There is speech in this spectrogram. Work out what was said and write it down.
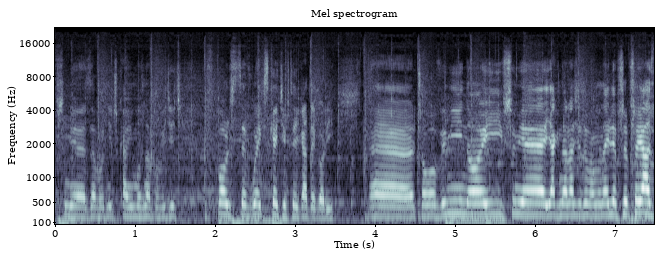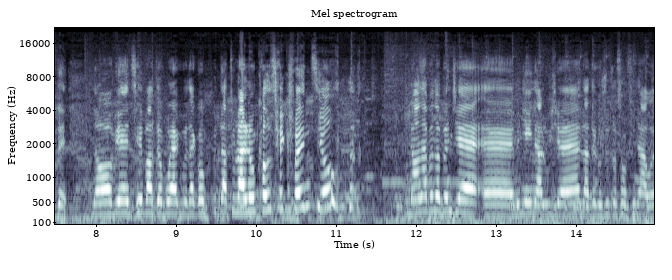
w sumie zawodniczkami, można powiedzieć, w Polsce w wake skate w tej kategorii e, czołowymi, no i w sumie jak na razie to mamy najlepsze przejazdy, no więc chyba to było jakby taką naturalną konsekwencją. No na pewno będzie e, mniej na luzie, dlatego że to są finały.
